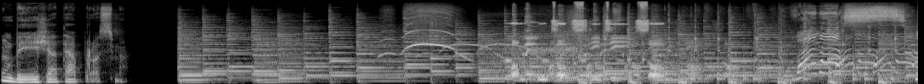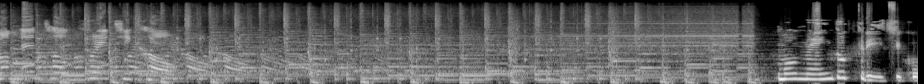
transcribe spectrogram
Um beijo e até a próxima. Momento Momental Critical. Momento crítico.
